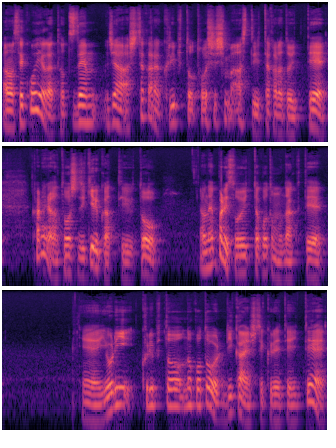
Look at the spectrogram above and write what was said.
あのセコイアが突然じゃあ明日からクリプト投資しますって言ったからといって彼らが投資できるかっていうとあのやっぱりそういったこともなくてえ、よりクリプトのことを理解してくれていて、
